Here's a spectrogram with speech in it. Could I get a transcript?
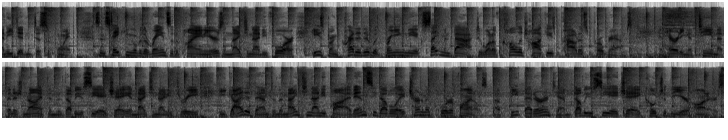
and he didn't disappoint. Since taking over the reins of the Pioneers in 1994, he's been credited with bringing the excitement back to one of college hockey's proudest programs. Inheriting a team that finished ninth in the WCHA in 1993, he guided them to the 1995 NCAA Tournament quarterfinals, a feat that earned him WCHA Coach of the Year honors.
